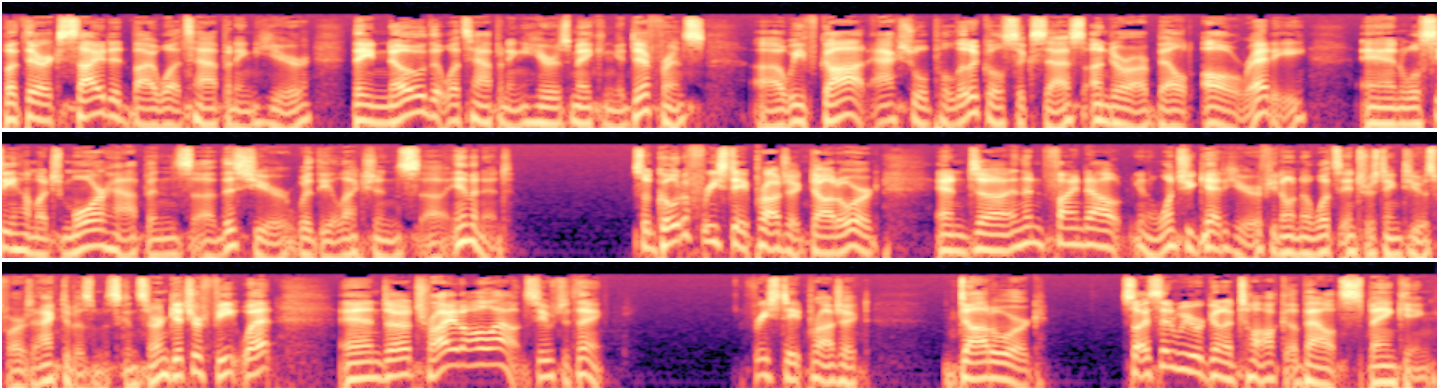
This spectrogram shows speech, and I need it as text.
but they're excited by what's happening here. They know that what's happening here is making a difference. Uh, we've got actual political success under our belt already and we'll see how much more happens uh, this year with the elections uh, imminent. So go to freestateproject.org and uh, and then find out. You know, once you get here, if you don't know what's interesting to you as far as activism is concerned, get your feet wet and uh, try it all out and see what you think. freestateproject.org. So I said we were going to talk about spanking,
